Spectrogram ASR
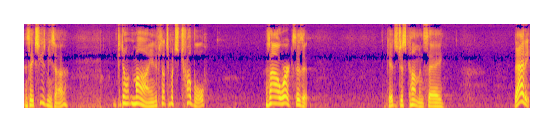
and say, Excuse me, sir, if you don't mind, if it's not too much trouble. That's not how it works, is it? Kids just come and say, Daddy.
